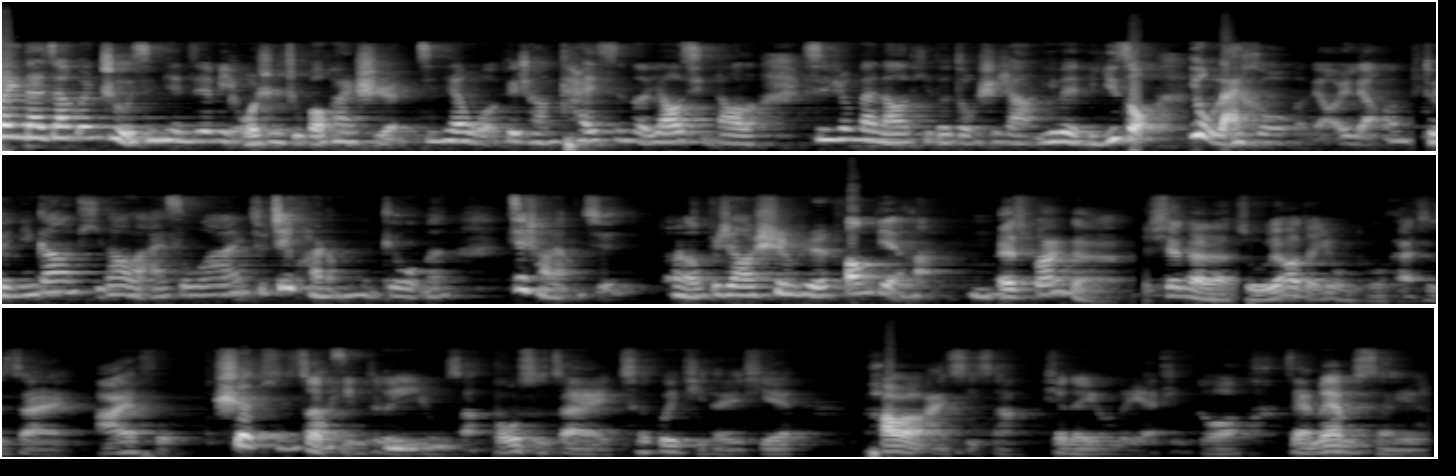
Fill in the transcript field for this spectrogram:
欢迎大家关注芯片揭秘，我是主播幻石。今天我非常开心的邀请到了新生半导体的董事长李伟李总，又来和我们聊一聊。对，您刚刚提到了 SOI，就这块能不能给我们介绍两句？呃，不知道是不是方便哈？SOI 呢，现在呢主要的用途还是在 RF 射频射频这个应用上，同时在车规级的一些 Power IC 上，现在用的也挺多，在 MEMS 上也。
